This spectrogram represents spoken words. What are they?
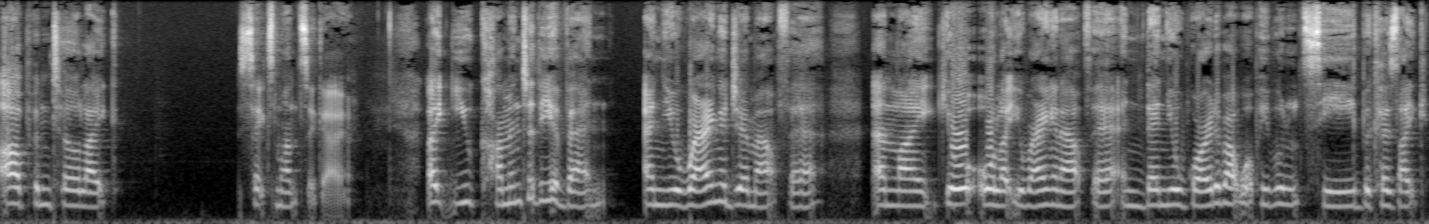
up until like six months ago. Like, you come into the event and you're wearing a gym outfit and like you're or like you're wearing an outfit and then you're worried about what people see because like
